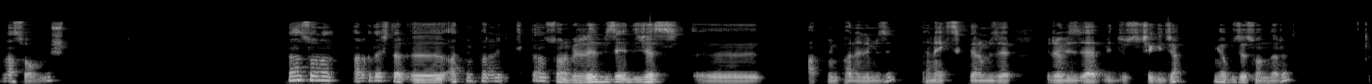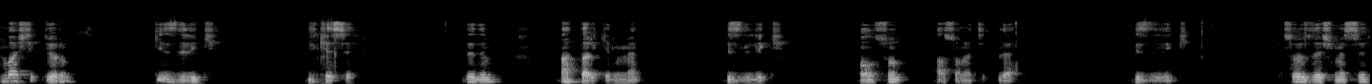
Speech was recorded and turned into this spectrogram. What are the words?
nasıl olmuş. Daha sonra arkadaşlar e, admin paneli bittikten sonra bir revize edeceğiz e, admin panelimizi. Yani eksiklerimizi revize videosu çekeceğim. Yapacağız onları. Başlık diyorum. Gizlilik ilkesi dedim. Anahtar kelime gizlilik olsun. Daha sonra title gizlilik sözleşmesi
